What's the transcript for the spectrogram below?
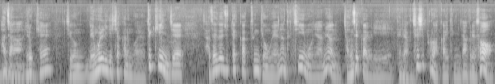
하자 이렇게 지금 내몰리기 시작하는 거예요. 특히 이제 다세대 주택 같은 경우에는 특징이 뭐냐면 전세가율이 대략 70% 가까이 됩니다. 그래서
